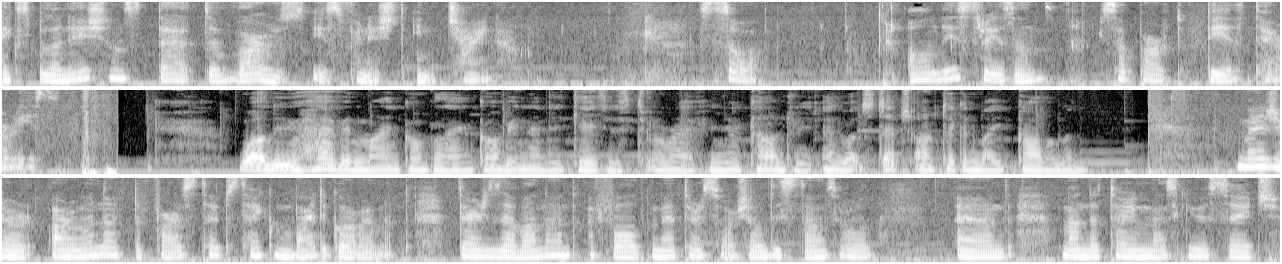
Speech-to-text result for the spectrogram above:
explanations that the virus is finished in China. So, all these reasons support these theories. What do you have in mind complying COVID-19 cases to arrive in your country and what steps are taken by government? Measures are one of the first steps taken by the government. There is a one and a half meter social distance rule and mandatory mask usage.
